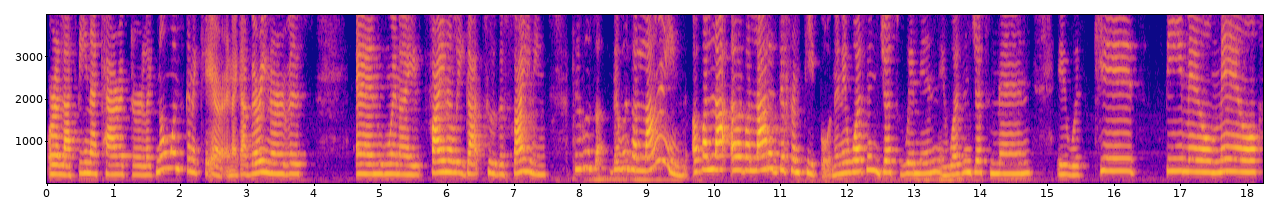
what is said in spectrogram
or a latina character? Like no one's gonna care. And i got very nervous. And when i finally got to the signing there was there was a line of a lot of a lot of different people. And it wasn't just women. It wasn't just men. It was kids female, male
